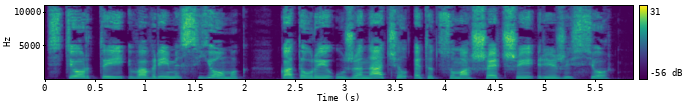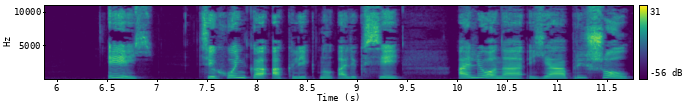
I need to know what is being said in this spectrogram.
стертый во время съемок, которые уже начал этот сумасшедший режиссер. «Эй!» — тихонько окликнул Алексей. «Алена, я пришел,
